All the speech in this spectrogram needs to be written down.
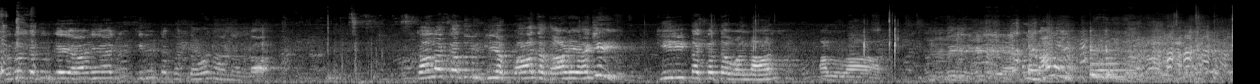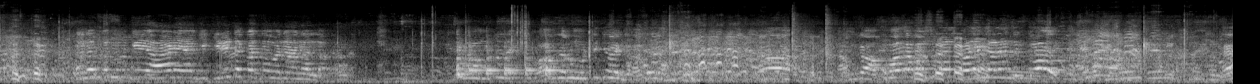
ಕನಕದುರ್ಗೆಯ ಆಣೆಯಾಗಿ ಕಿರೀಟಕ್ಕಂತವ ನಾನಲ್ಲ. ಕನಕದುರ್ಗಿಯ ಪಾದ ದಾಳಿಯಾಗಿ ಕಿರೀಟ ನಾನ್ ಅಲ್ಲ. ಅಂದ್ರೆ ಬೇರೆ ಹೇಳಿದ್ಯಾ? ನಾನಲ್ಲ. ಕನಕ ಆಣೆಯಾಗಿ ಕಿರೀಟ ಕತ್ತುವ ನಾನಲ್ಲ. ಮುಟ್ಟಿಗೆ ನಮ್ಗೆ ಅಪವಾದ ಮಾಡಿಸ್ಕೊಂಡು ಒಳ್ಳೆ ಜನ ಸಿಕ್ತು. ಏ,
